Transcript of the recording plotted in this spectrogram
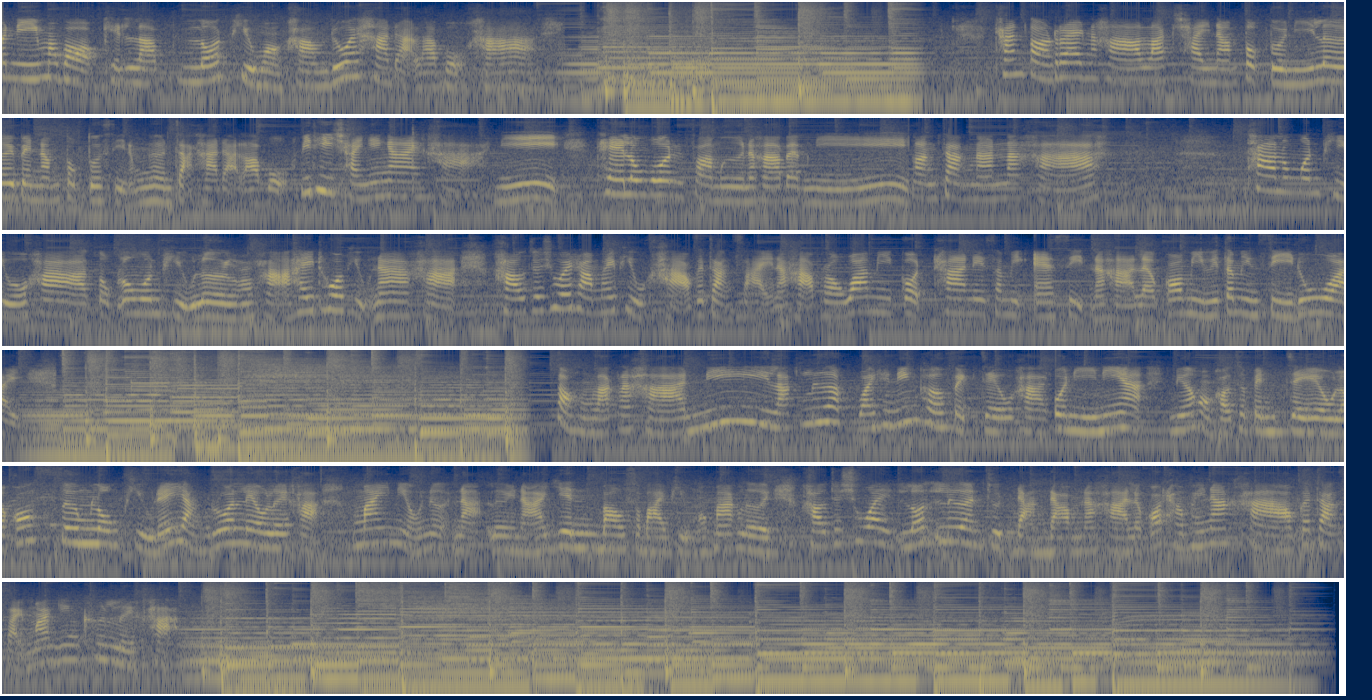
วันนี้มาบอกเคล็ดลับลดผิวหมองคล้ำด้วยฮาดะลาโบค่ะ ขั้นตอนแรกนะคะลักใช้น้ำตบตัวนี้เลยเป็นน้ำตบตัวสีน้ำเงินจากฮาดะลาโบ วิธีใช้ง่ายๆค่ะ นี่ เทลงบนฝ่ามือนะคะแบบนี้ หลังจากนั้นนะคะ ลงบนผิวค่ะ ตบลงบนผิวเลยนะคะ ให้ทั่วผิวหน้าค่ะ เขาจะช่วยทำให้ผิวขาวกระจ่างใสนะคะ เพราะว่ามีกรดทาเนซามิกแอซิดนะคะ แล้วก็มีวิตามินซีด้วย นะคะ นี่ลักเลือก Whitening Perfect Gel ค่ะ ตัวนี้เนี่ย เนื้อของเขาจะเป็นเจล แล้วก็ซึมลงผิวได้อย่างรวดเร็วเลยค่ะ ไม่เหนียวเหนอะหนะเลยนะ เย็นเบาสบายผิวมากๆเลย เขาจะช่วยลดเลือนจุดด่างดำนะคะ แล้วก็ทำให้หน้าขาวกระจ่างใสมากยิ่งขึ้นเลยค่ะ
